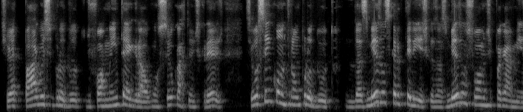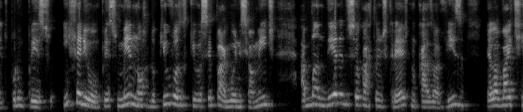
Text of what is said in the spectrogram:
tiver pago esse produto de forma integral com o seu cartão de crédito, se você encontrar um produto das mesmas características, das mesmas formas de pagamento, por um preço inferior, um preço menor do que o que você pagou inicialmente, a bandeira do seu cartão de crédito, no caso a Visa, ela vai te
